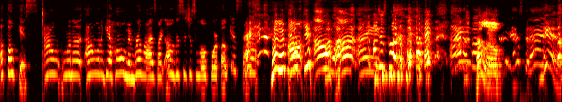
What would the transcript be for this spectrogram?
a focus. I don't wanna I don't wanna get home and realize like, oh, this is just a little Ford Focus. I don't, I don't, I, don't, I, I, I just called I Hello. ask for that. yeah,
